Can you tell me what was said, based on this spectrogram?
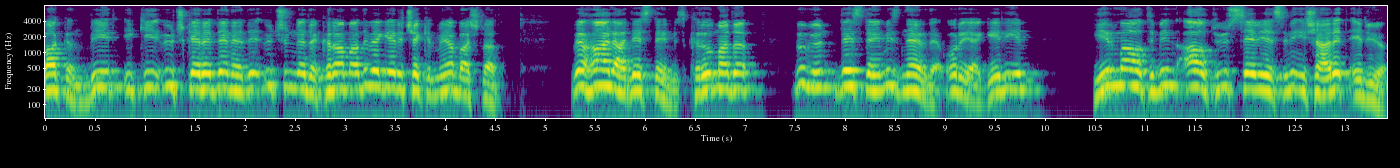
Bakın 1, 2, 3 kere denedi. Üçünde de kıramadı ve geri çekilmeye başladı. Ve hala desteğimiz kırılmadı. Bugün desteğimiz nerede? Oraya geleyim. 26.600 seviyesini işaret ediyor.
